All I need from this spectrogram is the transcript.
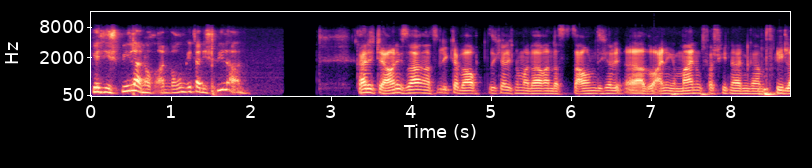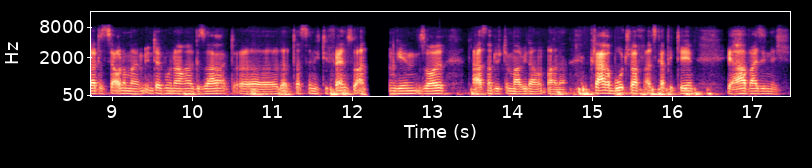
geht die Spieler noch an? Warum geht er die Spieler an? Kann ich dir auch nicht sagen. Das liegt aber auch sicherlich nochmal daran, dass Zaun sicherlich, äh, also einige Meinungsverschiedenheiten gab. Friedl hat es ja auch nochmal im Interview nachher gesagt, äh, dass er nicht die Fans so angehen soll. Da ist natürlich dann mal wieder eine klare Botschaft als Kapitän. Ja, weiß ich nicht.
